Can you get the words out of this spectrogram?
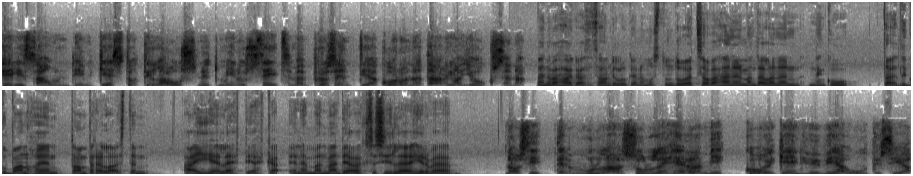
Eli Soundin kestotilaus nyt miinus 7 prosenttia koronatarjouksena. mä en vähän aikaa sitä soundin lukenut, musta tuntuu, että se on vähän enemmän tällainen niin kuin, tai niin kuin vanhojen tamperelaisten äijien lehti ehkä enemmän. Mä en tiedä, onko se silleen hirveä... No sitten mulla on sulle herra Mikko oikein hyviä uutisia.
